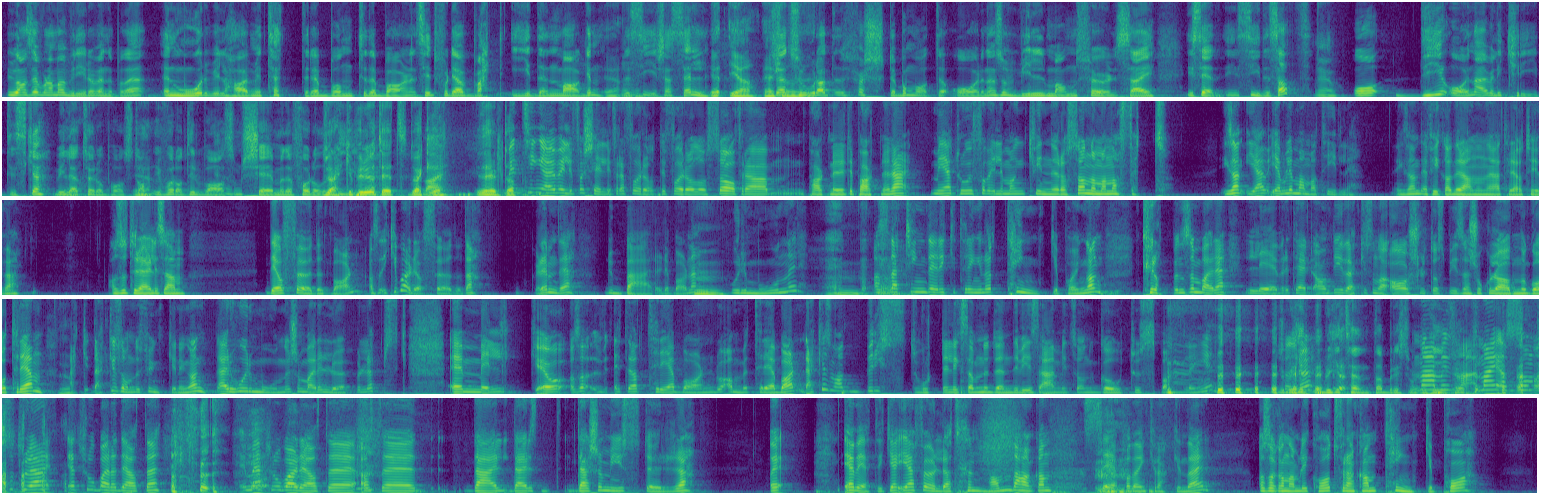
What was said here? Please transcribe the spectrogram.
Uansett hvordan man vrir og vender på det, en mor vil ha et mye tettere bånd til det barnet sitt, for de har vært i den magen. Yeah. Det sier seg selv. Yeah, yeah, jeg så jeg tror at de første på en måte årene så vil mannen føle seg sidesatt. Og de årene er veldig kritiske, vil jeg tørre å påstå, i forhold til hva som skjer med det forholdet. Du er ikke prioritet. Du er ikke Nei. det. I det hele Men ting er jo veldig forskjellig fra forhold til forhold også, og fra partnere til partnere. Men jeg tror for veldig mange kvinner også, når man har født ikke sant? Jeg, jeg ble mamma tidlig. Jeg fikk Adriana når jeg var 23. Og så tror jeg liksom Det å føde et barn Altså ikke bare det å føde det. Glem det. Du bærer det barnet. Hormoner. Altså Det er ting dere ikke trenger å tenke på engang. Kroppen som bare lever et helt annet liv. Det er ikke sånn at, å, 'slutt å spise den sjokoladen og gå og tren'. Det, er ikke, det er ikke sånn det funker engang. Det er hormoner som bare løper løpsk. Eh, melk og, altså, Etter at tre barn, du har ammet tre barn Det er ikke sånn at brystvorter liksom nødvendigvis er mitt sånn go to spot lenger. Skjønner du? du blir ikke tent av brystvorter Nei, men, nei altså sånn, altså, så tror jeg Jeg tror bare det at det, Men jeg tror bare det at, at det, er, det, er, det er så mye større Og jeg, jeg vet ikke. Jeg føler at en mann da, han kan se på den krakken der, og så kan han bli kåt, for han kan tenke på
